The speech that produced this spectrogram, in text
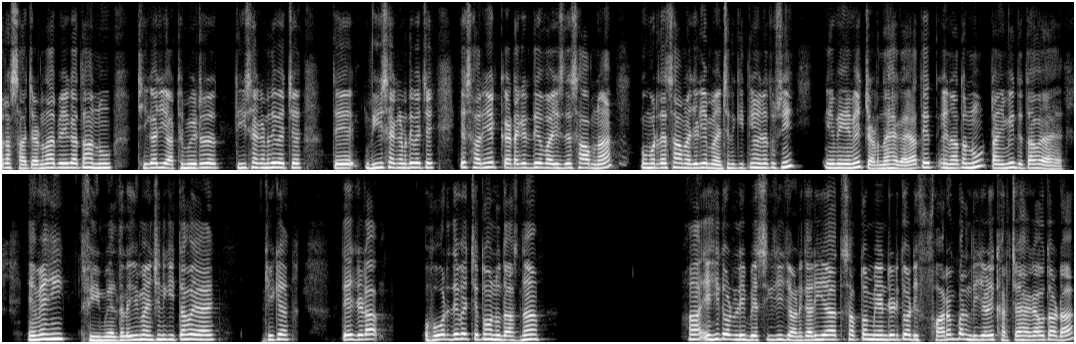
ਰੱਸਾ ਚੜਨਾ ਪਏਗਾ ਤੁਹਾਨੂੰ, ਠੀਕ ਆ ਜੀ 8 ਮੀਟਰ 30 ਸੈਕਿੰਡ ਦੇ ਵਿੱਚ ਤੇ 20 ਸੈਕਿੰਡ ਦੇ ਵਿੱਚ, ਇਹ ਸਾਰੀਆਂ ਕੈਟਾਗਰੀ ਦੇ ਵਾਈਜ਼ ਦੇ ਹਿਸਾਬ ਨਾਲ, ਉਮਰ ਦੇ ਹਿਸਾਬ ਨਾਲ ਜਿਹੜੀਆਂ ਮੈਂਸ਼ਨ ਕੀਤੀਆਂ ਹੋਈਆਂ ਤੁਸੀਂ, ਇਵੇਂ ਇਵੇਂ ਚੜਨਾ ਹੈਗਾ ਆ, ਤੇ ਇਹਨਾਂ ਤੁਹਾਨੂੰ ਟਾਈਮ ਵੀ ਦਿੱਤਾ ਹੋਇਆ ਹੈ। ਇਵੇਂ ਹੀ ਫੀਮੇਲ ਦੇ ਲਈ ਵੀ ਮੈਂਸ਼ਨ ਕੀਤਾ ਹੋਇਆ ਹੈ। ਠੀਕ ਹੈ? ਤੇ ਜਿਹੜਾ ਹੋਰ ਦੇ ਵਿੱਚ ਤੁਹਾਨੂੰ ਦੱਸਦਾ, ਹਾਂ, ਇਹੀ ਤੁਹਾਡੇ ਲਈ ਬੇਸਿਕ ਜੀ ਜਾਣਕਾਰੀ ਆ। ਤੇ ਸਭ ਤੋਂ ਮੇਨ ਜਿਹੜੀ ਤੁਹਾਡੀ ਫਾਰਮ ਭਰਨ ਦੀ ਜਿਹੜੀ ਖਰਚਾ ਹੈਗਾ, ਉਹ ਤੁਹਾਡਾ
